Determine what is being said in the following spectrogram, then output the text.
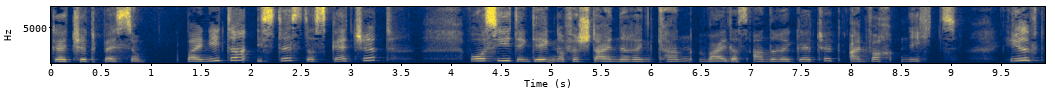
Gadget besser. Bei Nita ist es das Gadget, wo sie den Gegner versteinern kann, weil das andere Gadget einfach nichts hilft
